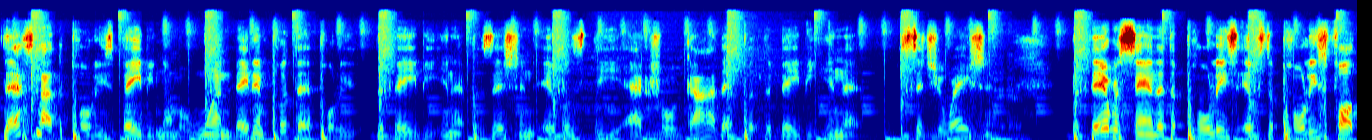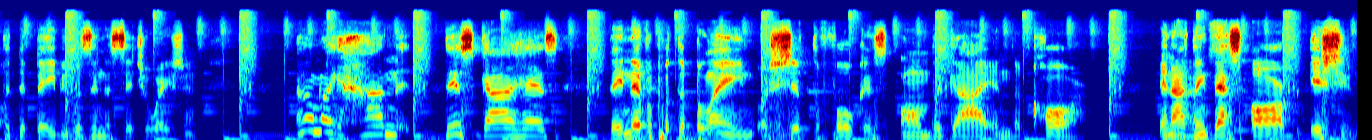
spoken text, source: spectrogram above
that's not the police baby. Number one, they didn't put that police the baby in that position. It was the actual guy that put the baby in that situation. But they were saying that the police, it was the police fault that the baby was in the situation. And I'm like, how this guy has they never put the blame or shift the focus on the guy in the car. And I think that's our issue,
